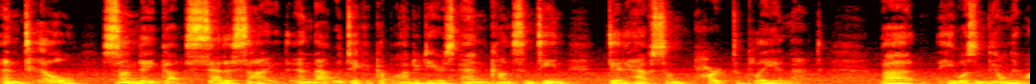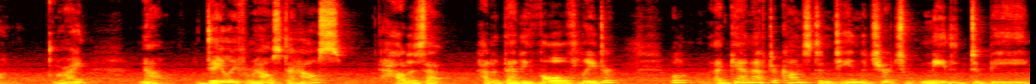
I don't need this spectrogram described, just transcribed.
until Sunday got set aside. And that would take a couple hundred years. And Constantine did have some part to play in that. But he wasn't the only one. All right. Now, daily from house to house, how does that how did that evolve later? Well, again, after Constantine, the church needed to be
